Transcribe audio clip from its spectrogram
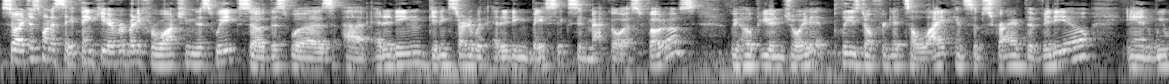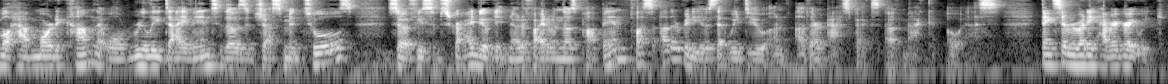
So I just want to say thank you everybody for watching this week. So this was uh, editing, getting started with editing basics in macOS Photos. We hope you enjoyed it. Please don't forget to like and subscribe the video and we will have more to come that will really dive into those adjustment tools. So if you subscribe, you'll get notified when those pop in, plus other videos that we do on other aspects of Mac OS. Thanks everybody, have a great week.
